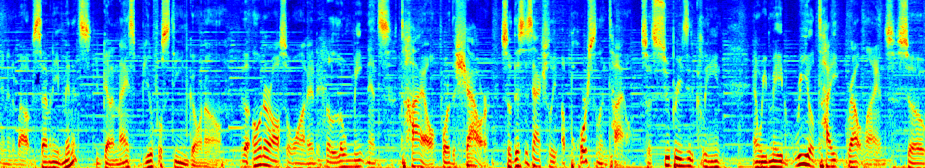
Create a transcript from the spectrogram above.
and in about 70 minutes, you've got a nice, beautiful steam going on. The owner also wanted a low maintenance tile for the shower. So this is actually a porcelain tile. So it's super easy to clean and we made real tight grout lines. So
